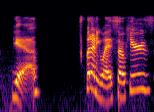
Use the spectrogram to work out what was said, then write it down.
yeah. But anyway, so here's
